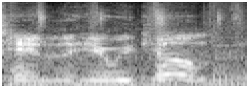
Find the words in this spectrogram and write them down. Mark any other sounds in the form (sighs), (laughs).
Canada, here we come.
